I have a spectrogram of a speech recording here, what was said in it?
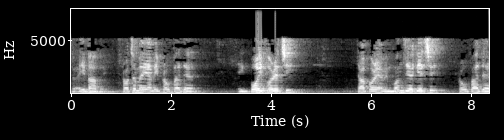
তো এইভাবে প্রথমে আমি প্রভুপাদে এই বই পড়েছি। তারপরে আমি মন্দিরে গেছি প্রভুপাদে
